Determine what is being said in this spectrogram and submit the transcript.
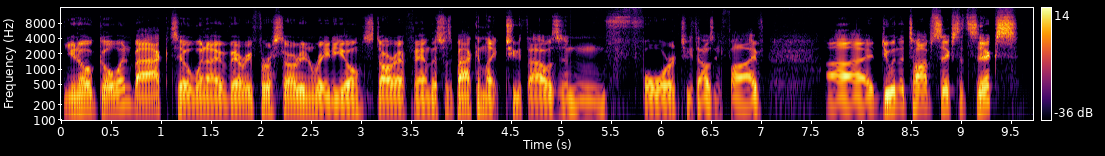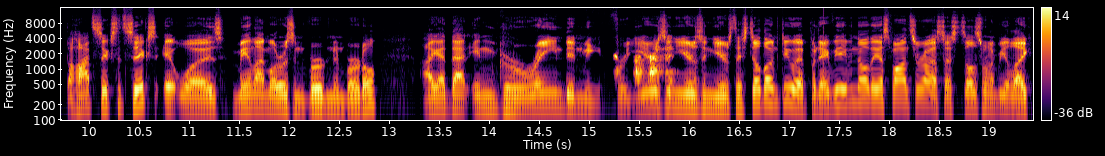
You know, going back to when I very first started in radio, Star FM, this was back in like 2004, 2005, uh, doing the top six at six, the hot six at six, it was Mainline Motors in Virden and Birtle. I had that ingrained in me for years and years and years. They still don't do it, but even though they sponsor us, I still just want to be like,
